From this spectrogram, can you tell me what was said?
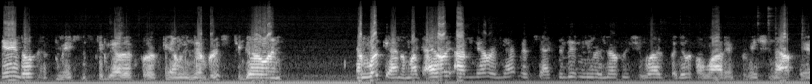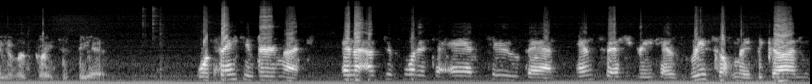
getting those informations together for family members to go and and look at them. Like I, I've never met Miss Jackson, didn't even know who she was, but there was a lot of information out there, and it was great to see it. Well, thank you very much. And I just wanted to add too that Ancestry has recently begun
